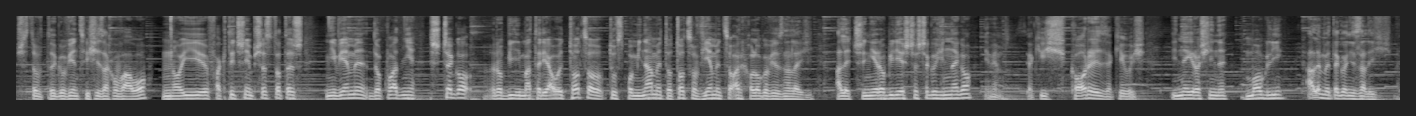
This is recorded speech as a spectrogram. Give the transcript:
przez to tego więcej się zachowało. No i faktycznie przez to też nie wiemy dokładnie z czego robili materiały. To, co tu wspominamy, to to, co wiemy, co archeologowie znaleźli. Ale czy nie robili jeszcze z czegoś innego? Nie wiem, z jakiejś kory, z jakiegoś innej rośliny? Mogli, ale my tego nie znaleźliśmy.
